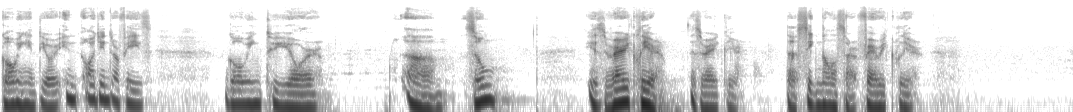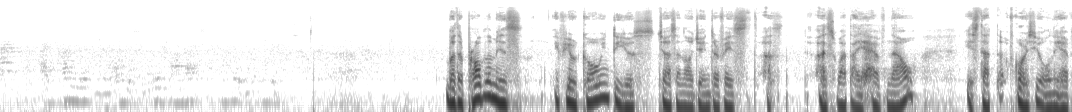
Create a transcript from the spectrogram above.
going into your in audio interface going to your um, zoom is very clear. It's very clear the signals are very clear. But the problem is if you're going to use just an audio interface as, as what I have now is that of course you only have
